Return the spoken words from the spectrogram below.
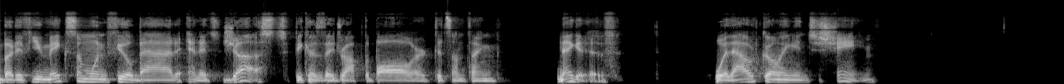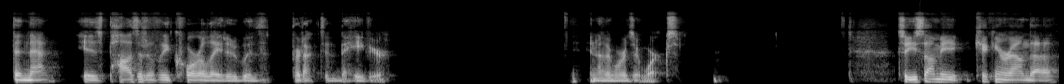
But if you make someone feel bad and it's just because they dropped the ball or did something negative without going into shame, then that is positively correlated with productive behavior. In other words, it works. So you saw me kicking around the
